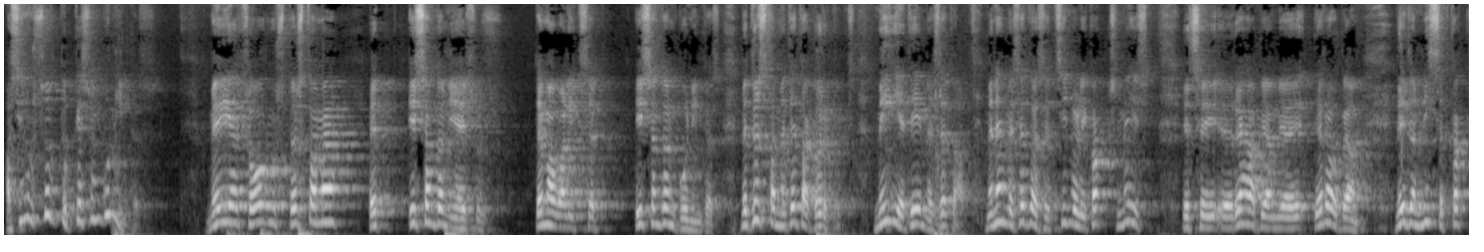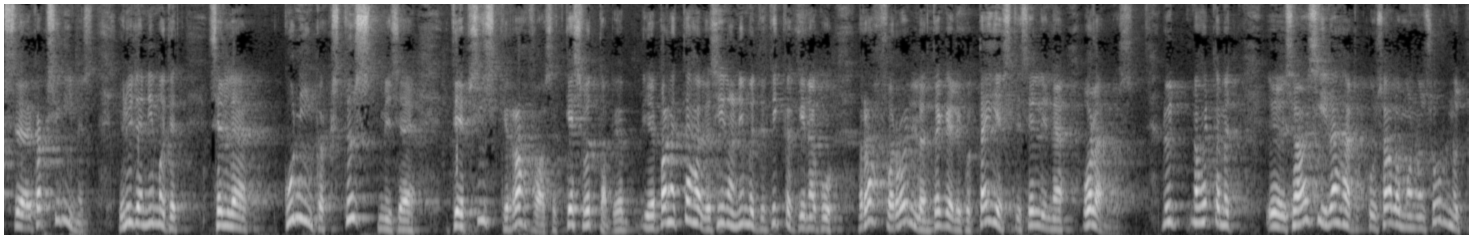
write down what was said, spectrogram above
aga sinust sõltub, kes on kuningas. meie soorust tõstame, et issand on Jeesus, tema valitseb, issand on kuningas, me tõstame teda kõrgeks, meie teeme seda, me näeme sedasi, et siin oli kaks meest, et see Rehapeam ja Jerobeam, need on lihtsalt kaks, kaks inimest ja nüüd on niimoodi, et selle kuningaks tõstmise teeb siiski rahvas, et kes võtab? Ja, ja paned tähele, siin on niimoodi, et ikkagi nagu rahva roll on tegelikult täiesti selline olemas. Nüüd noh, ütleme, et eh, see asi läheb, kui Salomon on surnud,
